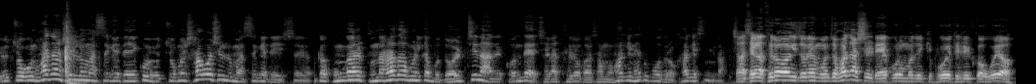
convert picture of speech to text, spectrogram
이쪽은 화장실로만 쓰게 돼 있고 이쪽은 샤워실로만 쓰게 돼 있어요. 그러니까 공간을 분할하다 보니까 뭐 넓지는 않을 건데 제가 들어가서 한번 확인해 보도록 하겠습니다. 자, 제가 들어가기 전에 먼저 화장실 내부로 먼저 이렇게 보여드릴 거고요.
